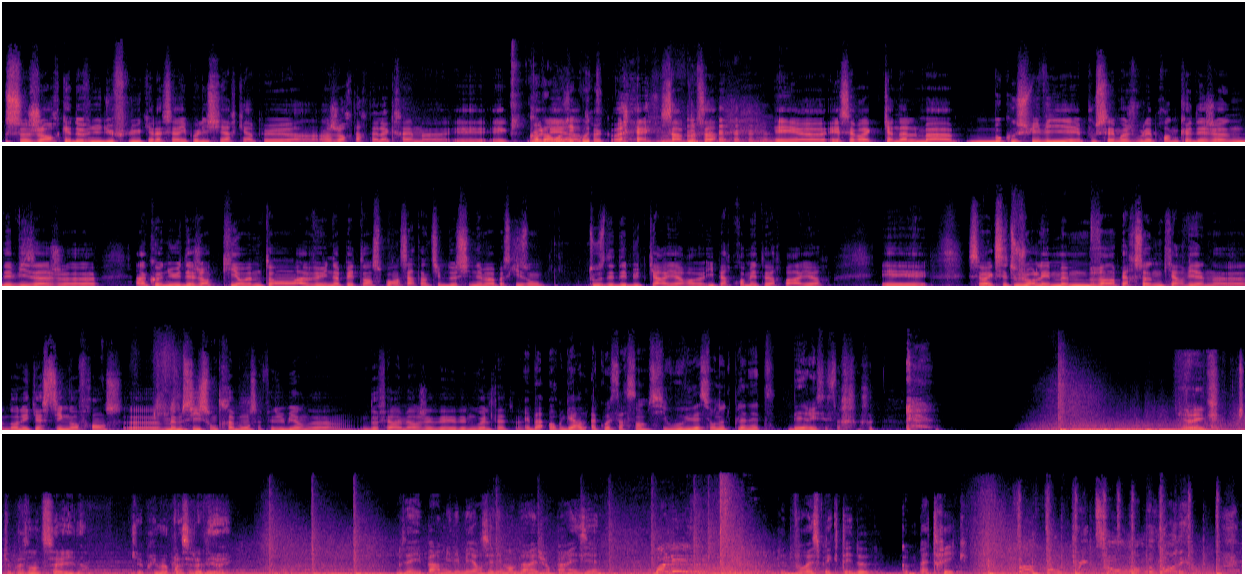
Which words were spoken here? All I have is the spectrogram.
ce genre qui est devenu du flux, qui est la série policière, qui est un peu un, un genre tarte à la crème euh, et, et D'abord, coller un j'écoute. truc. Ouais, c'est un peu ça. Et, euh, et c'est vrai que Canal m'a beaucoup suivi et poussé. Moi, je voulais prendre que des jeunes, des visages euh, inconnus, des gens qui en même temps avaient une appétence pour un certain type de cinéma parce qu'ils ont tous des débuts de carrière hyper prometteurs par ailleurs. Et c'est vrai que c'est toujours les mêmes 20 personnes qui reviennent euh, dans les castings en France. Euh, même s'ils sont très bons, ça fait du bien de, de faire émerger des, des nouvelles têtes. ouais. Eh ben, on regarde à quoi ça ressemble. Si vous vivez sur notre planète, BRI, c'est ça. Eric, je te présente Saïd, qui a pris ma place à la BRI. Vous avez parmi les meilleurs éléments de la région parisienne. Peut-être vous respectez d'eux, comme Patrick.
